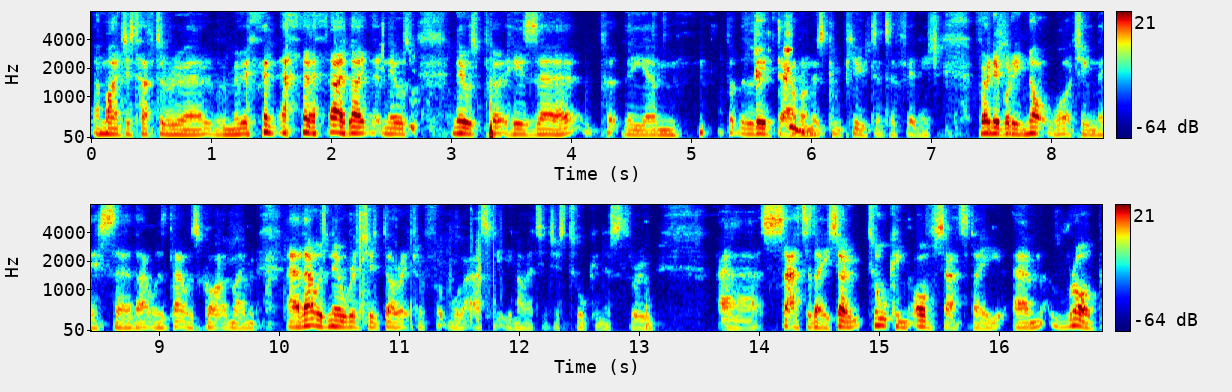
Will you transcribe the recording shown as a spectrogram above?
I might just have to uh, remove. I like that Neil's Neil's put his uh, put the um, put the lid down on his computer to finish. For anybody not watching this, uh, that was that was quite a moment. Uh, that was Neil Richards, director of football at Ascot United, just talking us through uh, Saturday. So, talking of Saturday, um, Rob,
